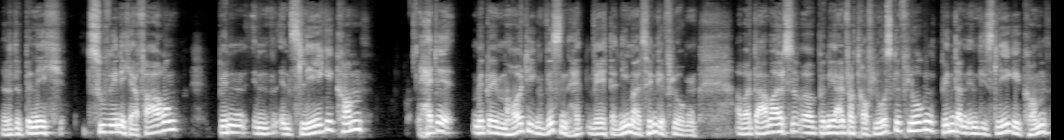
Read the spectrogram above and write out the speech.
Also da bin ich zu wenig Erfahrung, bin in, ins Lee gekommen, hätte mit dem heutigen Wissen wäre ich da niemals hingeflogen. Aber damals äh, bin ich einfach drauf losgeflogen, bin dann in die Lee gekommen.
